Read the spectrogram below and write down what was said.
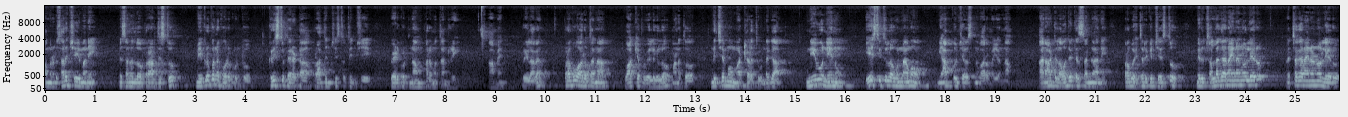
మమ్మల్ని సరిచేయమని మీ సన్నిధిలో ప్రార్థిస్తూ మీ కృపను కోరుకుంటూ క్రీస్తు పేరట ప్రార్థించి స్థుతించి వేడుకుంటున్నాం పరమ తండ్రి. ఆమె ప్రియులారా ప్రభువారు తన వాక్యపు వెలుగులో మనతో నిత్యము మాట్లాడుతూ ఉండగా నీవు నేను ఏ స్థితిలో ఉన్నామో జ్ఞాపకం చేయవలసిన వారమై ఉన్నాం. ఆనాటి లౌదిక సంఘాన్ని ప్రభు హెచ్చరిక చేస్తూ మీరు చల్లగానైనానో లేరు వెచ్చగానైనానో లేరు.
